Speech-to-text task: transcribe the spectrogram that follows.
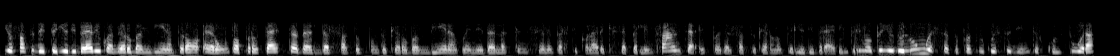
Io ho fatto dei periodi brevi quando ero bambina, però ero un po' protetta dal, dal fatto appunto che ero bambina, quindi dall'attenzione particolare che si ha per l'infanzia e poi dal fatto che erano periodi brevi. Il primo periodo lungo è stato proprio questo di intercultura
